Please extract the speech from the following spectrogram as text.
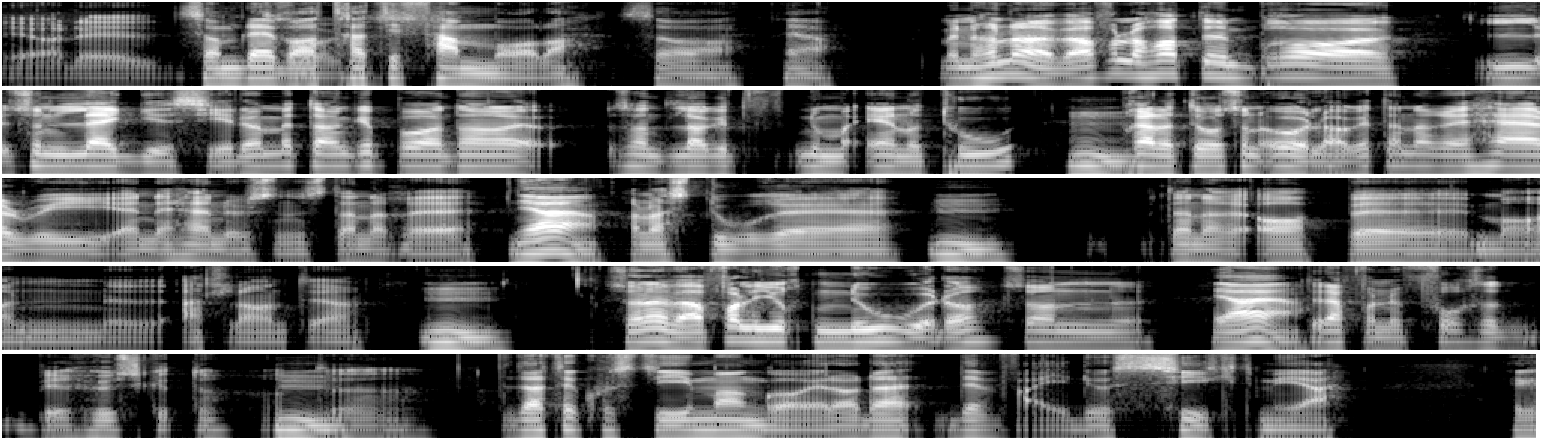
Ja, det Så han ble bare 35 år, da. Så ja. Men han har i hvert fall hatt en bra sånn legacy, da, med tanke på at han har sånn, laget nummer én og to. Mm. Predator har også laget den der Harry and the Hendersons. Den der, Ja, ja. han er store Mm. Den der apemannen, et eller annet, ja. Mm. Så han har i hvert fall gjort noe, da. Sånn, Ja, ja. det er derfor han fortsatt blir husket, da. At, Mm. eh, Dette kostymet han går i, da, det, det veide jo sykt mye. Jeg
